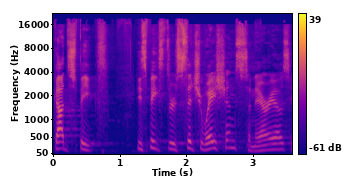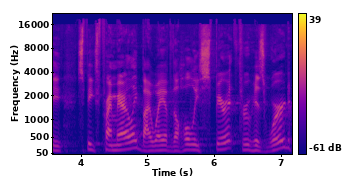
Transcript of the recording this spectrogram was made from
God speaks. He speaks through situations, scenarios. He speaks primarily by way of the Holy Spirit through His Word.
